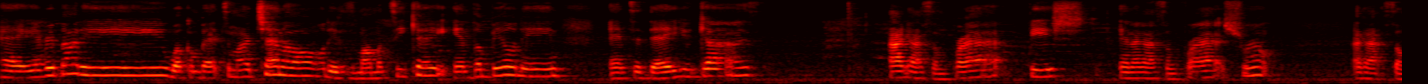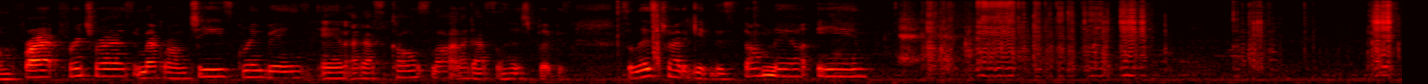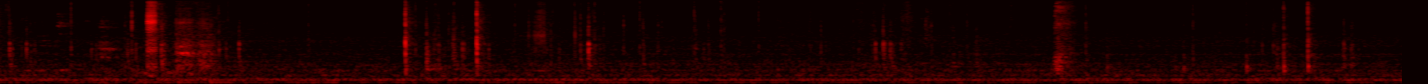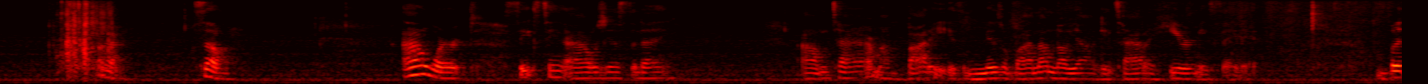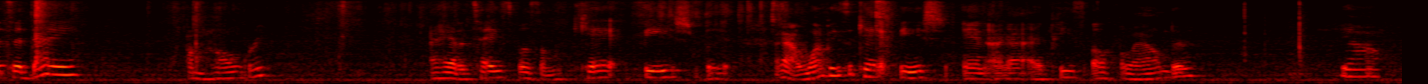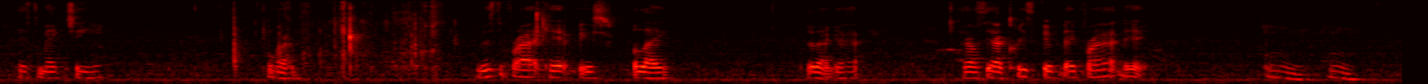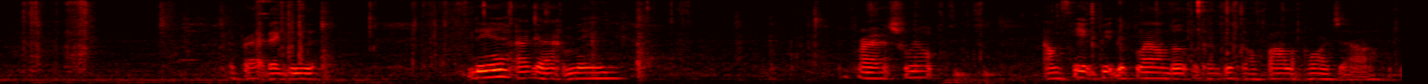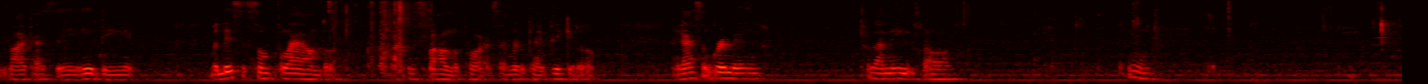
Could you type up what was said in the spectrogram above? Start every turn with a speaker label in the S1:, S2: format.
S1: Hey everybody, welcome back to my channel. This is Mama TK in the building. And today you guys, I got some fried fish and I got some fried shrimp. I got some fried french fries, macaroni and cheese, green beans, and I got some coleslaw and I got some hush puppies. So let's try to get this thumbnail in. Okay, so I worked 16 hours yesterday. I'm tired. My body is miserable. And I know y'all get tired of hearing me say that. But today, I'm hungry. I had a taste for some catfish, but I got one piece of catfish and I got a piece of flounder. Y'all, that's mac cheese. Okay. This the fried catfish fillet that I got. Y'all see how crispy they fried that? Mmm, hmm They fried that good. Then I got me fried shrimp. I'm scared to pick the flounder up because it's gonna fall apart, y'all. Like I said, it did. But this is some flounder. It's falling apart, so I really can't pick it up. I got some green beans because I need some. Mm.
